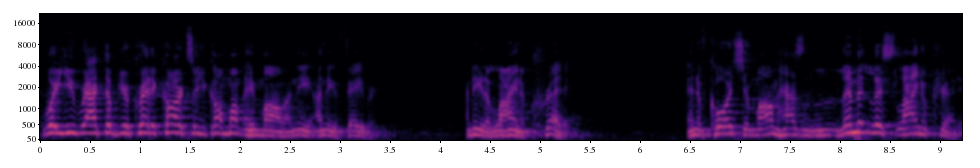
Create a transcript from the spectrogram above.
where you racked up your credit card so you call mom, hey, mom, I need, I need a favor. I need a line of credit. And of course, your mom has a limitless line of credit.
